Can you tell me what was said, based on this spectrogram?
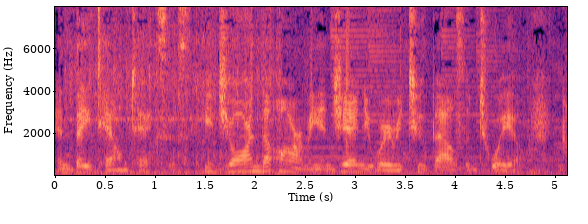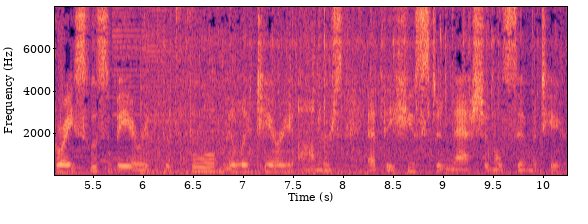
in Baytown, Texas. He joined the Army in January 2012. Grace was buried with full military honors at the Houston National Cemetery.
